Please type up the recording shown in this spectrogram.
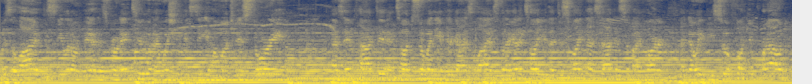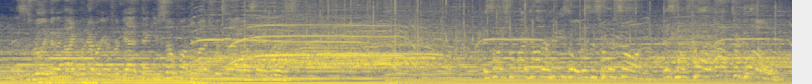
was alive to see what our band has grown into and I wish he could see how much his story has impacted and touched so many of your guys' lives. But I gotta tell you that despite that sadness in my heart, I know he'd be so fucking proud really been a night we're never going to forget. Thank you so fucking much for tonight, Los Angeles. This one's for my daughter Hazel. This is her song. This one's called Afterglow.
